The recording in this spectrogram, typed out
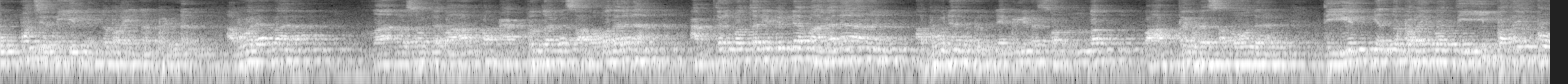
ഉമ്മു ജമീൽ എന്ന് പറയുന്ന പെണ്ണ്. അബൂലഹബ് അള്ളാഹു റസൂലിന്റെ വാപ്പ അബ്ദുള്ളയുടെ സഹോദരനാണ്. അബ്ദുൽ മുത്തലിബിന്റെ മകനാണ് അബൂലഹബ് നബിയുടെ സ്വന്തം വാപ്പയുടെ സഹോദരൻ തീൻ എന്ന് പറയുമ്പോ തീ പറയുമ്പോ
